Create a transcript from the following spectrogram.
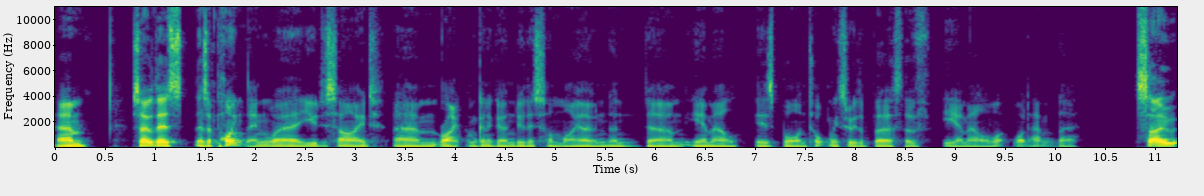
Um, so there's there's a point then where you decide, um, right, I'm going to go and do this on my own, and um, EML is born. Talk me through the birth of EML. What what happened there? So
